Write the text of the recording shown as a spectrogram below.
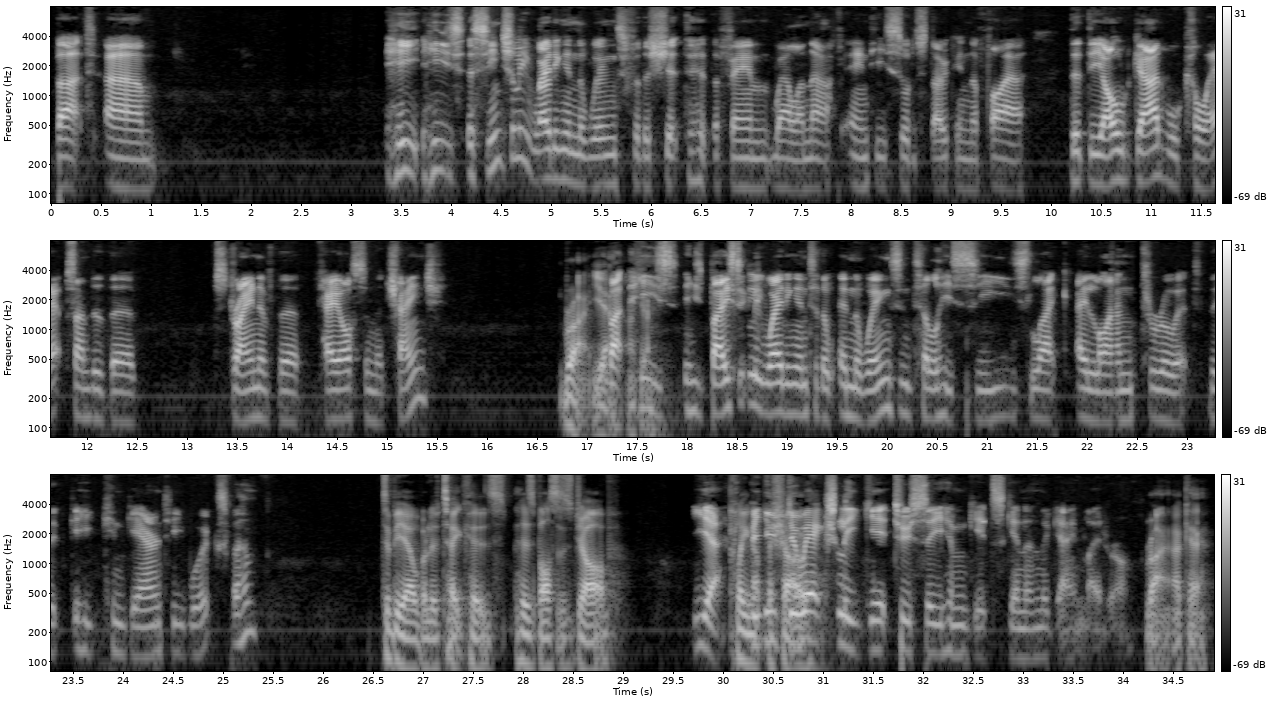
But um, he he's essentially waiting in the wings for the shit to hit the fan well enough, and he's sort of stoking the fire that the old guard will collapse under the strain of the chaos and the change Right. Yeah. but okay. he's he's basically waiting into the in the wings until he sees like a line through it that he can guarantee works for him. to be able to take his his boss's job. Yeah, Clean but up the you show. do actually get to see him get skin in the game later on. Right. Okay.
